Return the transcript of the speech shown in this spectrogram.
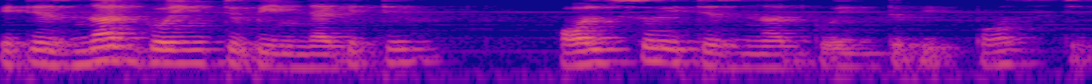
It is not going to be negative. Also, it is not going to be positive.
